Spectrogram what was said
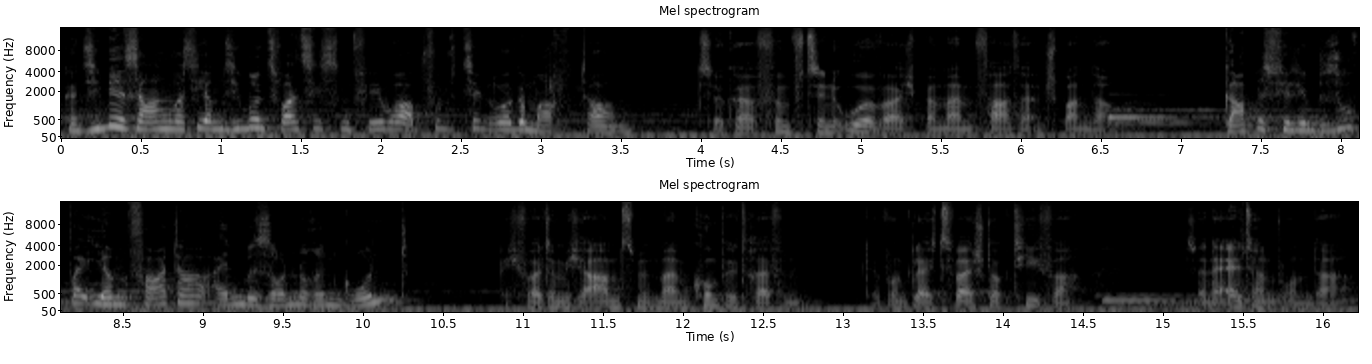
Können Sie mir sagen, was Sie am 27. Februar ab 15 Uhr gemacht haben? Circa 15 Uhr war ich bei meinem Vater in Spandau. Gab es für den Besuch bei Ihrem Vater einen besonderen Grund? Ich wollte mich abends mit meinem Kumpel treffen. Der wohnt gleich zwei Stock tiefer. Seine Eltern wohnen da.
